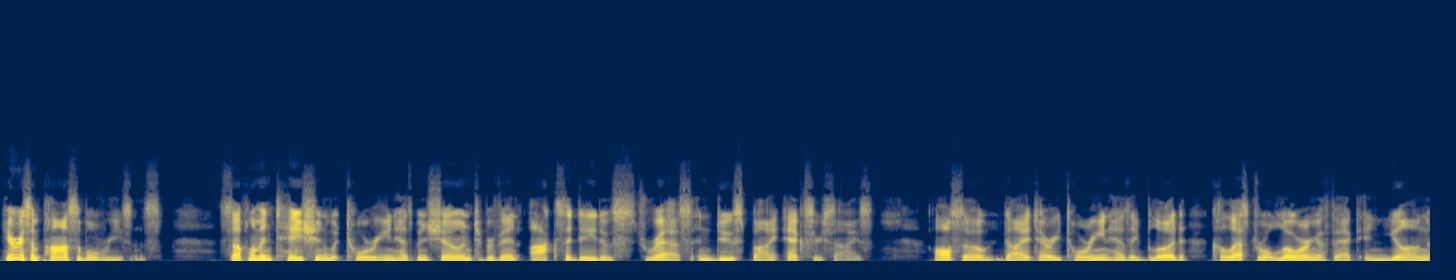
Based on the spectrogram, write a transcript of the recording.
Here are some possible reasons. Supplementation with taurine has been shown to prevent oxidative stress induced by exercise. Also, dietary taurine has a blood cholesterol lowering effect in young,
